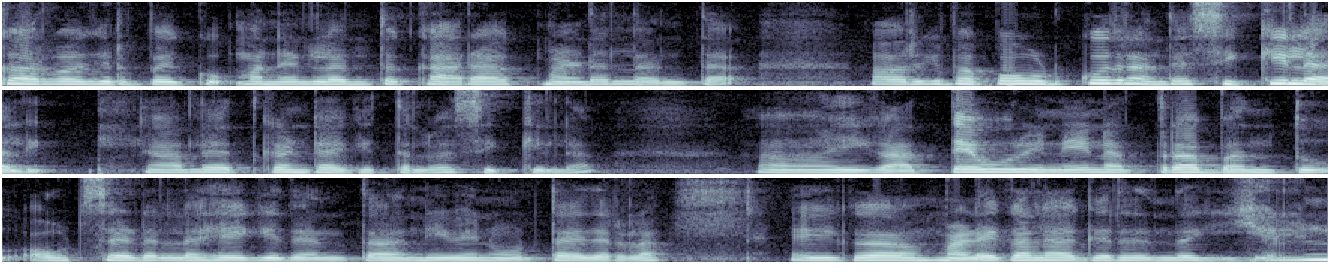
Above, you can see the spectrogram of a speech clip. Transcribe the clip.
ಖಾರವಾಗಿರಬೇಕು. ಮನೇಲಂತೂ ಖಾರ ಹಾಕಿ ಮಾಡಲ್ಲ ಅಂತ. ಅವರಿಗೆ ಪಾಪ ಹುಡ್ಕಿದ್ರಂತೆ. ಸಿಕ್ಕಿಲ್ಲ ಅಲ್ಲಿ. ಅಲ್ಲೇ ಹತ್ತು ಗಂಟೆ ಆಗಿತ್ತಲ್ವ? ಸಿಕ್ಕಿಲ್ಲ. ಈಗ ಅತ್ತೆ ಊರು ಇನ್ನೇನು ಹತ್ರ ಬಂತು ಔಟ್ಸೈಡೆಲ್ಲ ಹೇಗಿದೆ ಅಂತ ನೀವೇ ನೋಡ್ತಾ ಇದ್ದೀರಲ್ಲ, ಈಗ ಮಳೆಗಾಲ ಆಗಿರೋದ್ರಿಂದ ಎಲ್ಲಿ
